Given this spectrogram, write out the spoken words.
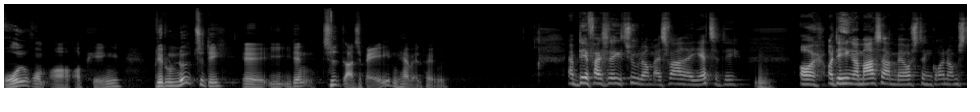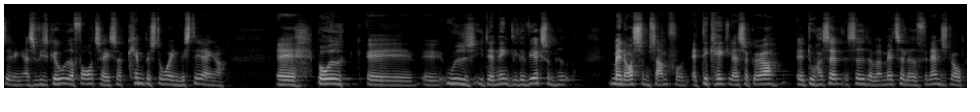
råderum og, og penge. Bliver du nødt til det øh, i, i den tid, der er tilbage i den her valgperiode? Jamen, det er jeg faktisk ikke i tvivl om, at svaret er ja til det. Mm. Og, og det hænger meget sammen med også den grønne omstilling. Altså, vi skal ud og foretage så kæmpe store investeringer, øh, både øh, øh, ude i den enkelte virksomhed, men også som samfund, at det kan ikke lade sig gøre. Øh, du har selv siddet og været med til at lave finanslov,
